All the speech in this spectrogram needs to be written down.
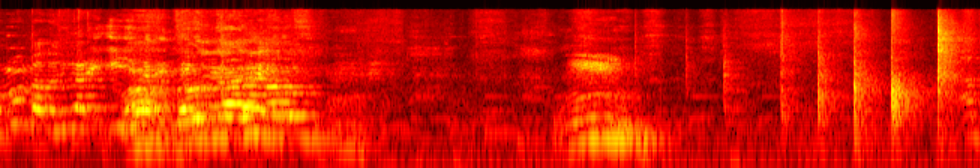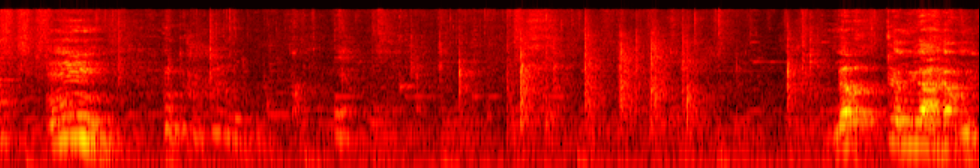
Come on, Melo, you gotta eat. You Uh, gotta Melody, take you gotta eat. Mmm. Mmm. Mel, Kim, you gotta help me.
